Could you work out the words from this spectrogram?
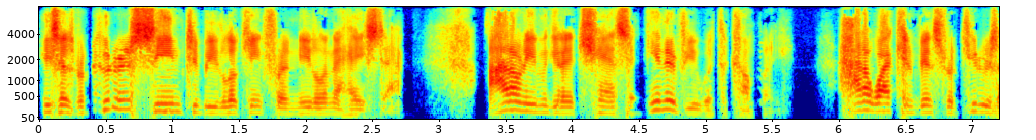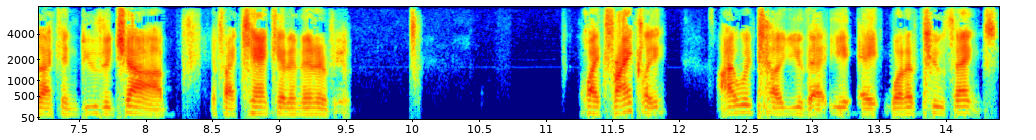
He says recruiters seem to be looking for a needle in a haystack. I don't even get a chance to interview with the company. How do I convince recruiters I can do the job if I can't get an interview? Quite frankly, I would tell you that you ate one of two things.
